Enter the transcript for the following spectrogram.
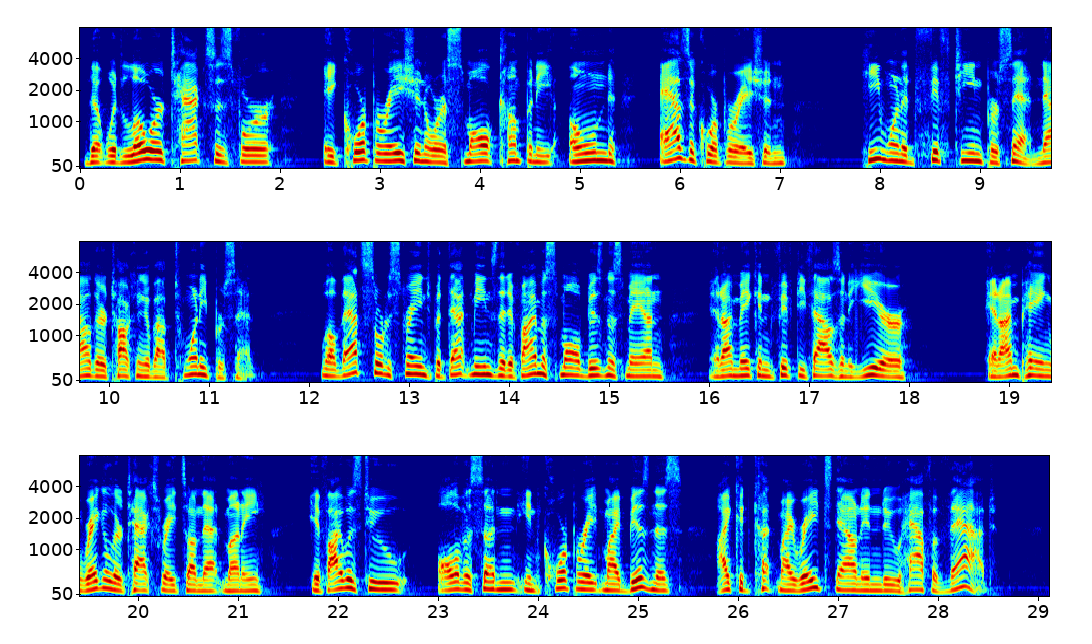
that would lower taxes for a corporation or a small company owned as a corporation, he wanted 15%. Now they're talking about 20%. Well, that's sort of strange, but that means that if I'm a small businessman and I'm making 50,000 a year and I'm paying regular tax rates on that money, if I was to all of a sudden incorporate my business, I could cut my rates down into half of that.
